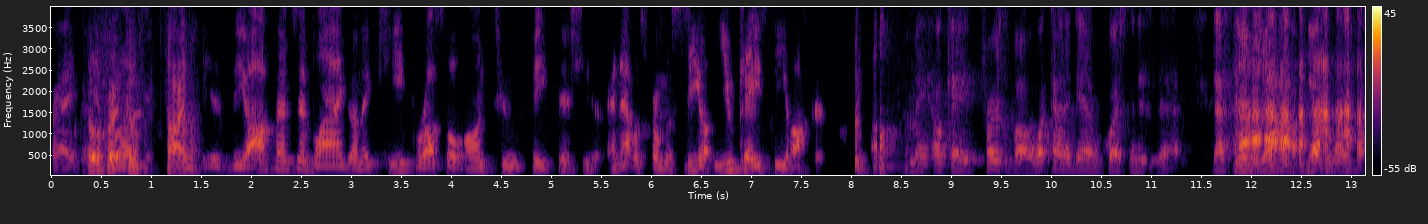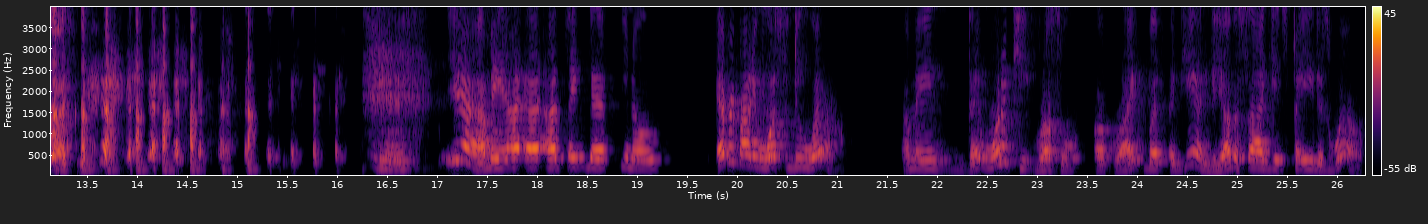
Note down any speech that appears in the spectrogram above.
Right? Okay. go for it. Go for it. Sorry, man. Is the offensive line going to keep Russell on two feet this year? And that was from a Sea- UK Seahawker. Oh, I mean, okay, first of all, what kind of damn question is that? That's their job. yeah, I mean, I, I, I think that, you know, everybody wants to do well. I mean, they want to keep Russell upright, but again, the other side gets paid as well,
